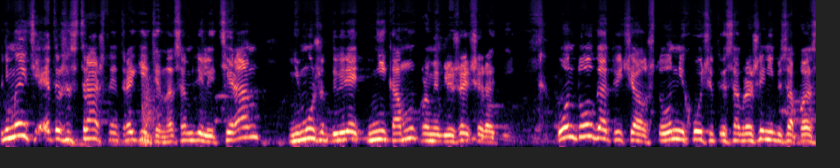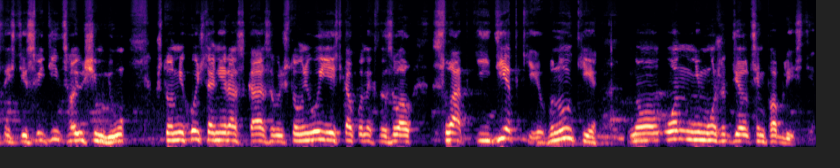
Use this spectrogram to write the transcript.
Понимаете, это же страшная трагедия. На самом деле тиран не может доверять никому, кроме ближайшей родни. Он долго отвечал, что он не хочет из соображений безопасности светить свою семью, что он не хочет о ней рассказывать, что у него есть, как он их называл, сладкие детки, внуки, но он не может делать им поблизости.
